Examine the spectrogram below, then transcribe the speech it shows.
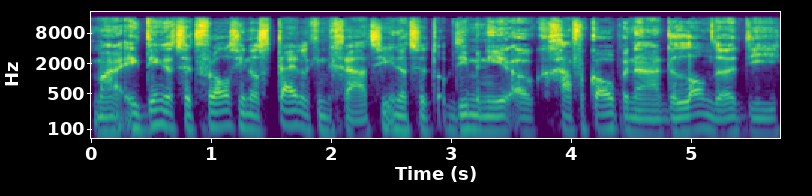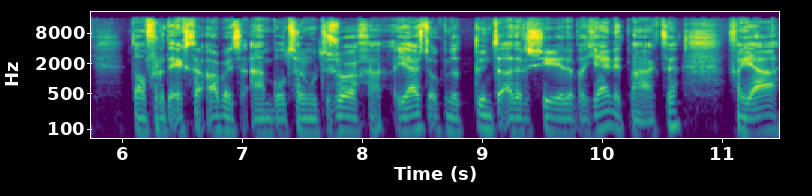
Maar ik denk dat ze het vooral zien als tijdelijke migratie. En dat ze het op die manier ook gaan verkopen naar de landen die dan voor het extra arbeidsaanbod zouden moeten zorgen. Juist ook om dat punt te adresseren wat jij net maakte. Van ja,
